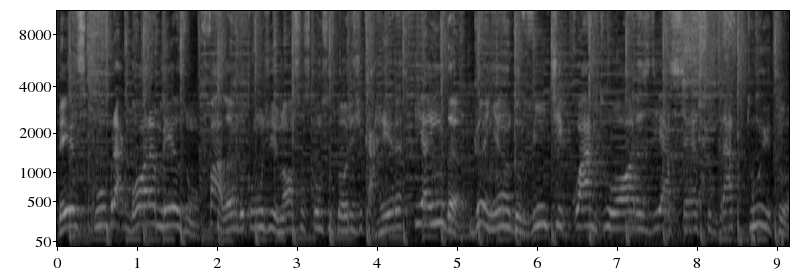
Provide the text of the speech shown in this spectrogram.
descubra agora mesmo, falando com um de nossos consultores de carreira e ainda ganhando 24 horas de acesso gratuito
